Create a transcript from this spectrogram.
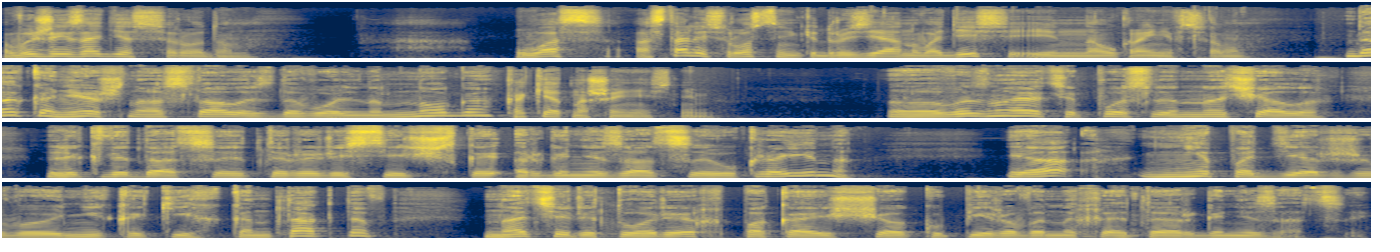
Вы же из Одессы родом. У вас остались родственники, друзья, ну, в Одессе и на Украине в целом? Да, конечно, осталось довольно много. Какие отношения с ними? Э, вы знаете, после начала ликвидации террористической организации Украина я не поддерживаю никаких контактов на территориях, пока еще оккупированных этой организацией.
